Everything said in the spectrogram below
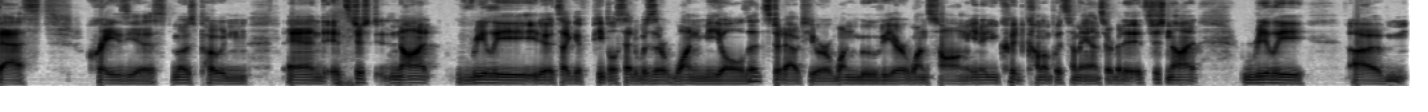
best, craziest, most potent, and it's just not really. You know, it's like if people said, "Was there one meal that stood out to you, or one movie, or one song?" You know, you could come up with some answer, but it's just not really. Um,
